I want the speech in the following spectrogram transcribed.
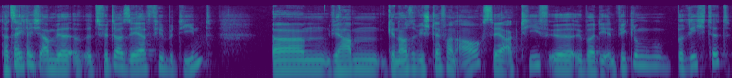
Tatsächlich haben wir äh, Twitter sehr viel bedient. Ähm, wir haben genauso wie Stefan auch sehr aktiv äh, über die Entwicklung berichtet.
